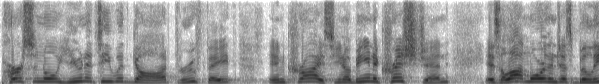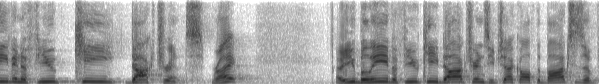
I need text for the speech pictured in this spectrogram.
personal unity with God through faith in Christ. You know, being a Christian is a lot more than just believing a few key doctrines, right? You believe a few key doctrines, you check off the boxes of,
